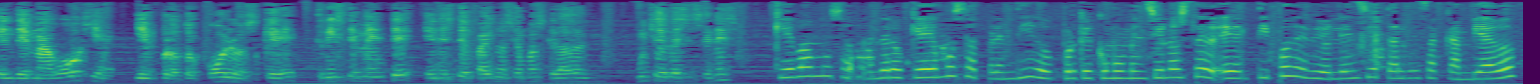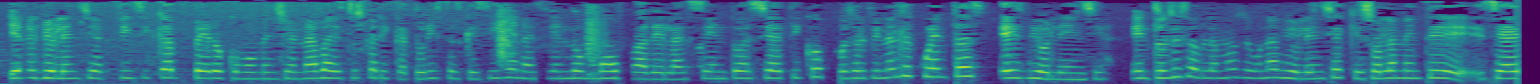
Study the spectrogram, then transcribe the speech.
en demagogia y en protocolos que tristemente en este país nos hemos quedado muchas veces en eso qué vamos a aprender o qué hemos aprendido, porque como menciona usted, el tipo de violencia tal vez ha cambiado, ya no es violencia física, pero como mencionaba estos caricaturistas que siguen haciendo mofa del acento asiático, pues al final de cuentas es violencia. Entonces hablamos de una violencia que solamente se ha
